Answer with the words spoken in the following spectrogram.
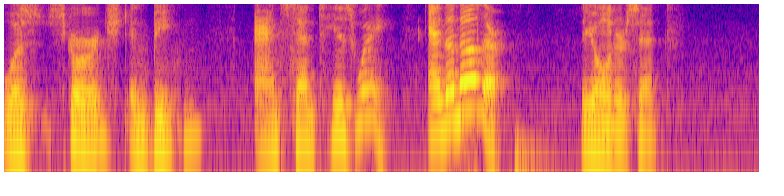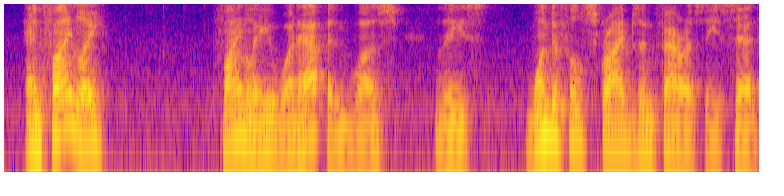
was scourged and beaten and sent his way. And another the owner sent. And finally, finally, what happened was these wonderful scribes and Pharisees said,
